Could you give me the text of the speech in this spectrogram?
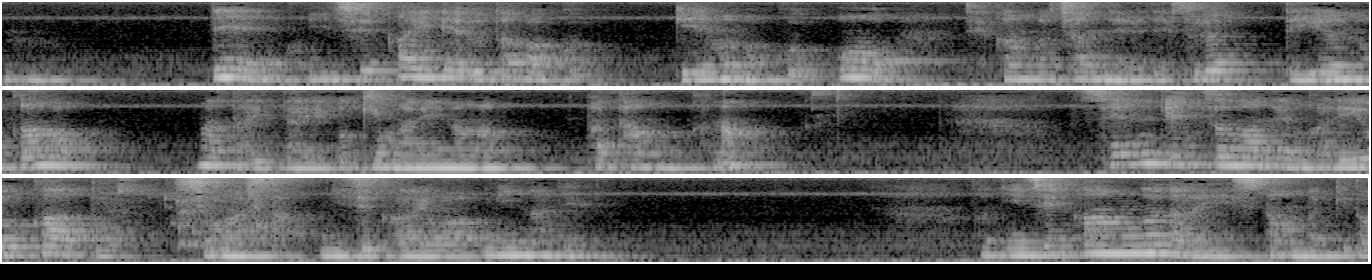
うん、で2次会で歌枠ゲーム枠をセカンドチャンネルでするっていうのがまあ大体お決まりなパターンかな。先月はねマリオカートしました。2次会はみんなで。2時間ぐらいしたんだけど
